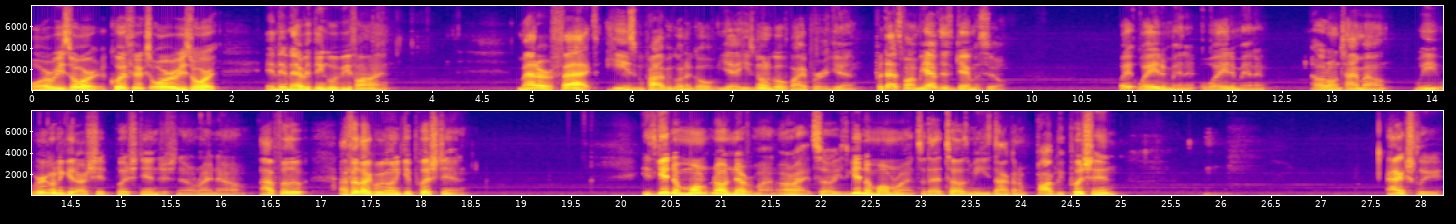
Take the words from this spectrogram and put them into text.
or a resort, a quick fix or a resort, and then everything will be fine. Matter of fact, he's probably going to go. Yeah, he's going to go Viper again. But that's fine. We have this Gameciel. Wait, wait a minute. Wait a minute. Hold on. Timeout we we're gonna get our shit pushed in just now, right now. I feel I feel like we're gonna get pushed in. He's getting a mom. No, never mind. All right, so he's getting a mom run. So that tells me he's not gonna probably push in. Actually,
